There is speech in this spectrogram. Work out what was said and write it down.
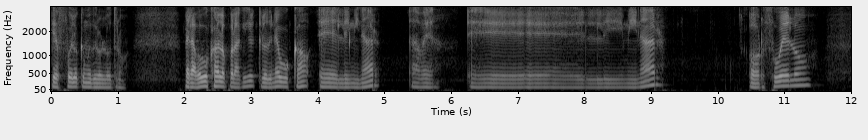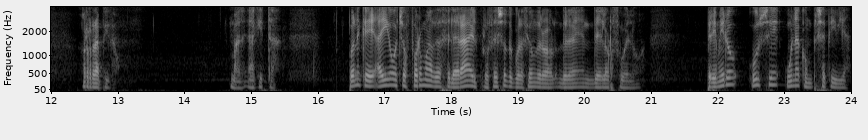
que fue lo que me duró el otro. Espera, voy a buscarlo por aquí, que lo tenía buscado. Eliminar. A ver. Eh, eliminar. Orzuelo. Rápido. Vale, aquí está. Pone que hay ocho formas de acelerar el proceso de curación del, or, orzuelo. Primero, use una compresa tibia,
